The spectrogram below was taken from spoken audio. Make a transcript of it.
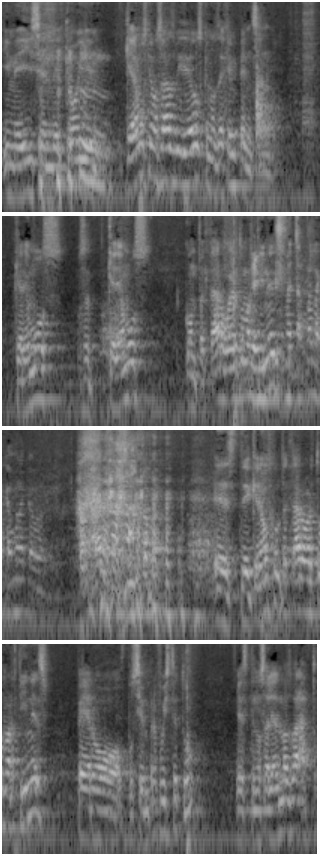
y me dicen de que, oye, queremos que nos hagas videos que nos dejen pensando. Queremos, o sea, queríamos contactar a Roberto Martínez. Me tapa la cámara, cabrón. Este, queremos contactar a Roberto Martínez, pero pues siempre fuiste tú. Este, nos salías más barato.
